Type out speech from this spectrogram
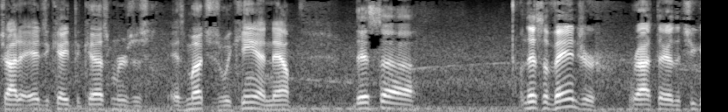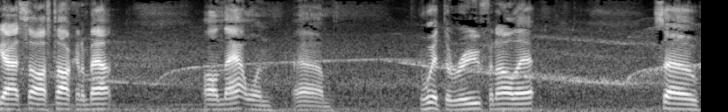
try to educate the customers as, as much as we can. Now, this uh, this Avenger right there that you guys saw us talking about on that one um, with the roof and all that. So,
